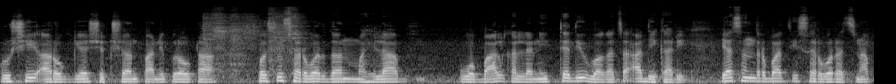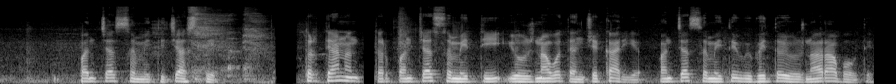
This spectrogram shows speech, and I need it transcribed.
कृषी आरोग्य शिक्षण पाणीपुरवठा पशुसंवर्धन महिला व बालकल्याण इत्यादी विभागाचा अधिकारी. या संदर्भात ही सर्व रचना पंचायत समितीची असते. तर त्यानंतर पंचायत समिती योजना व त्यांचे कार्य. पंचायत समिती विविध योजना राबवते.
